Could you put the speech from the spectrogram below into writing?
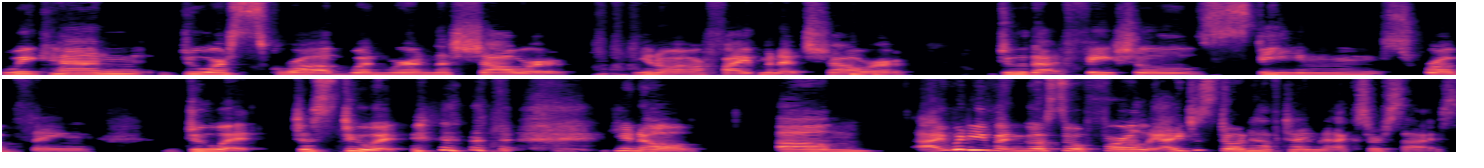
We can do our scrub when we're in the shower, you know, our five minute shower. Do that facial steam scrub thing. Do it. Just do it. you know, um, I would even go so far, like, I just don't have time to exercise.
